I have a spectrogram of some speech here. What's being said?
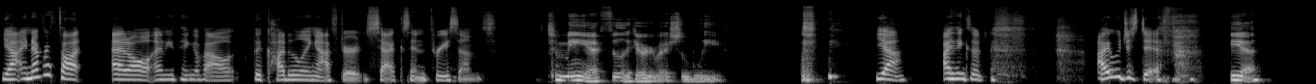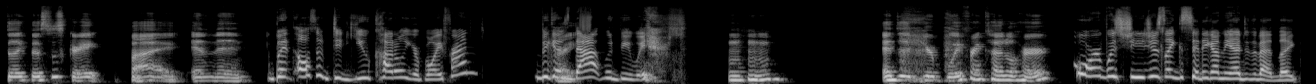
Yeah, I never thought at all anything about the cuddling after sex and threesomes. To me, I feel like everybody should leave. Yeah, I think so. I would just dip. Yeah. Be like, this was great. Bye. And then, But also, did you cuddle your boyfriend? Because Right. that would be weird. mm-hmm. And did your boyfriend cuddle her Or was she just like sitting on the edge of the bed? Like,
